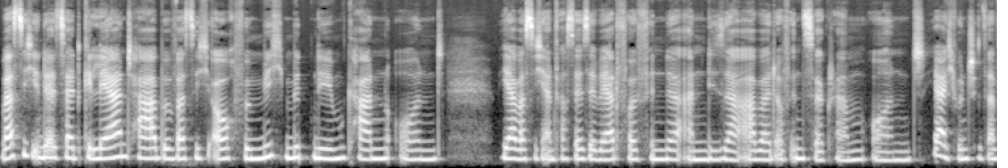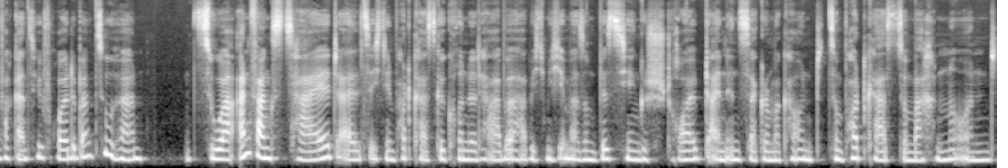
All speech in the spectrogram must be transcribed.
was ich in der Zeit gelernt habe, was ich auch für mich mitnehmen kann und ja, was ich einfach sehr, sehr wertvoll finde an dieser Arbeit auf Instagram. Und ja, ich wünsche jetzt einfach ganz viel Freude beim Zuhören. Zur Anfangszeit, als ich den Podcast gegründet habe, habe ich mich immer so ein bisschen gesträubt, einen Instagram-Account zum Podcast zu machen. Und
